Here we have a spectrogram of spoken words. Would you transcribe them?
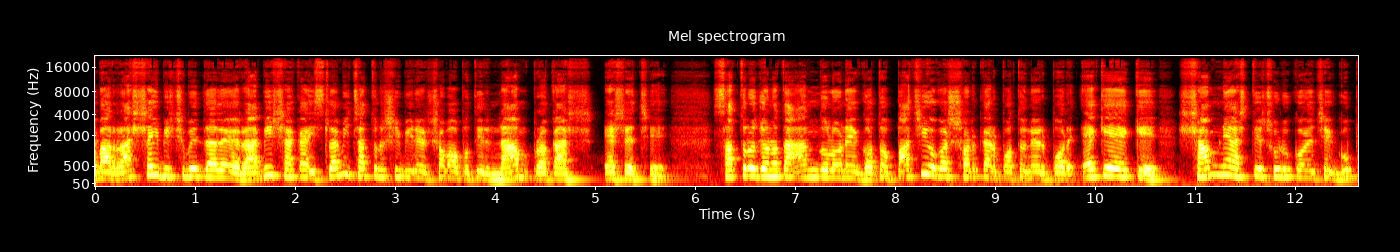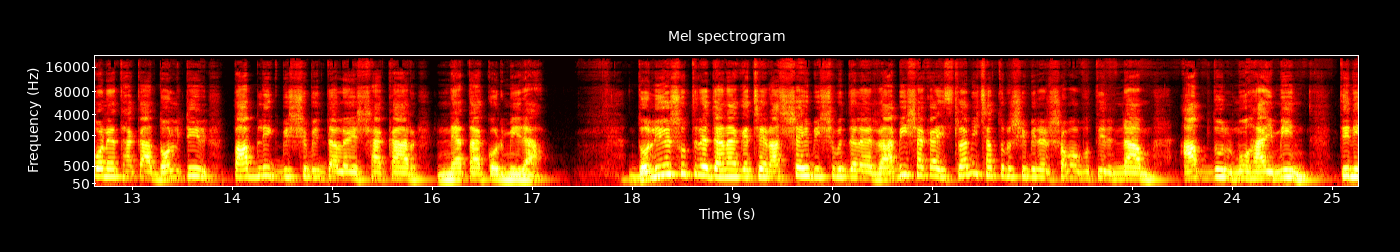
এবার রাজশাহী বিশ্ববিদ্যালয়ে রাবি শাখা ইসলামী ছাত্র শিবিরের সভাপতির নাম প্রকাশ এসেছে। ছাত্র জনতা আন্দোলনে গত পাঁচই অগস্ট সরকার পতনের পর একে একে সামনে আসতে শুরু করেছে গোপনে থাকা দলটির পাবলিক বিশ্ববিদ্যালয়ের শাখার নেতাকর্মীরা। দলীয় সূত্রে জানা গেছে, রাজশাহী বিশ্ববিদ্যালয়ের রাবি শাখা ইসলামী ছাত্র শিবিরের সভাপতির নাম আব্দুল মুহাইমিন। তিনি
